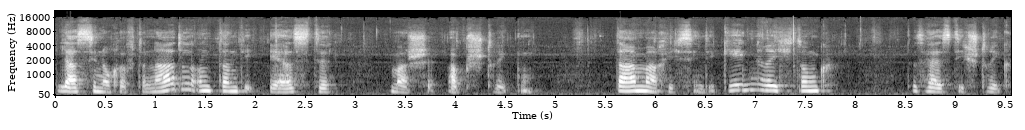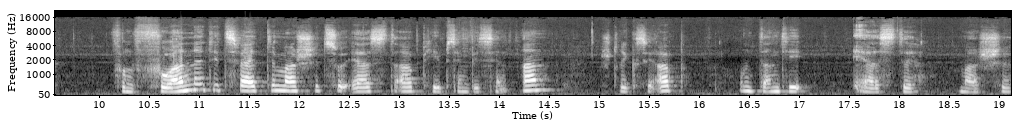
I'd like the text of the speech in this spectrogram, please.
lasse sie noch auf der Nadel und dann die erste Masche abstricken. Da mache ich sie in die Gegenrichtung, das heißt ich stricke von vorne die zweite Masche zuerst ab, hebe sie ein bisschen an, stricke sie ab und dann die erste Masche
